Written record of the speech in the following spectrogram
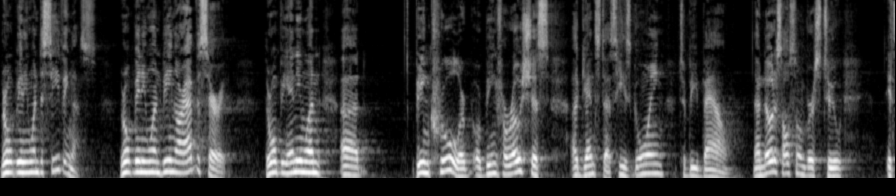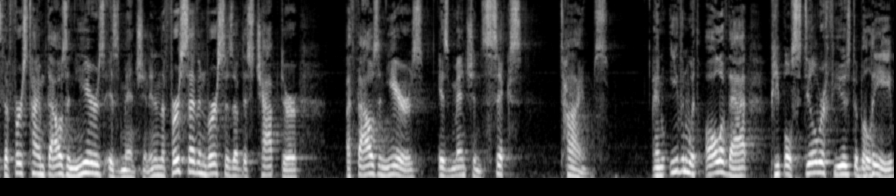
there won't be anyone deceiving us, there won't be anyone being our adversary, there won't be anyone uh, being cruel or, or being ferocious against us. He's going to be bound. Now, notice also in verse 2, it's the first time thousand years is mentioned. And in the first seven verses of this chapter, a thousand years is mentioned six times. And even with all of that, people still refuse to believe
